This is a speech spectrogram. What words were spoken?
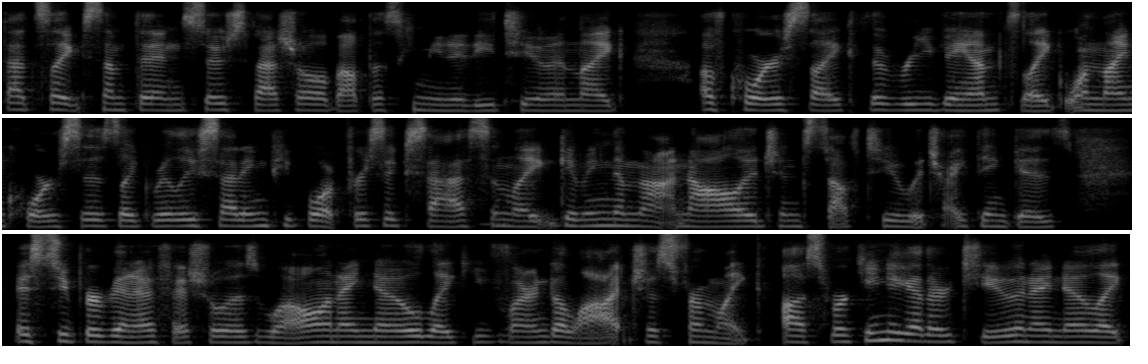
that's like something so special about this community too and like of course like the revamped like online courses like really setting people up for success and like giving them that knowledge and stuff too which I think is is super beneficial as well. And I know like you've learned a lot just from like us working together too. And I know like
